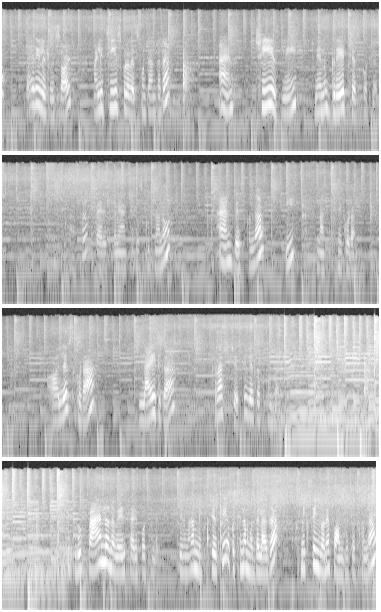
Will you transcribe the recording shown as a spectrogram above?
వెరీ లిటిల్ సాల్ట్ మళ్ళీ చీజ్ కూడా వేసుకుంటాం కదా. అండ్ చీజ్ని నేను గ్రేట్ చేసుకోవట్లేదు కాస్త డైరెక్ట్గానే యాడ్ చేసేసుకుంటున్నాను. అండ్ వేసుకుందాం. ఈ నట్స్ని కూడా. ఆలివ్స్ కూడా లైట్గా క్రష్ చేసి వేసేసుకుంటాను ఇప్పుడు ప్యాన్లో ఉన్న వేడి సరిపోతుంది. దీన్ని మనం మిక్స్ చేసి ఒక చిన్న ముద్దలాగా మిక్సింగ్లోనే ఫామ్ చేసేసుకుందాం.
